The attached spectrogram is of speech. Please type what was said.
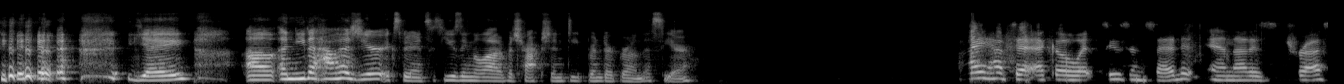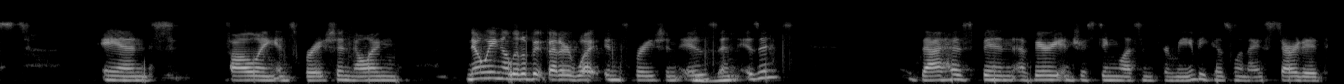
Yay. Uh, Anita, how has your experience with using the law of attraction deepened or grown this year? I have to echo what Susan said, and that is trust and following inspiration, knowing knowing a little bit better what inspiration is Mhm. and isn't. That has been a very interesting lesson for me because when I started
